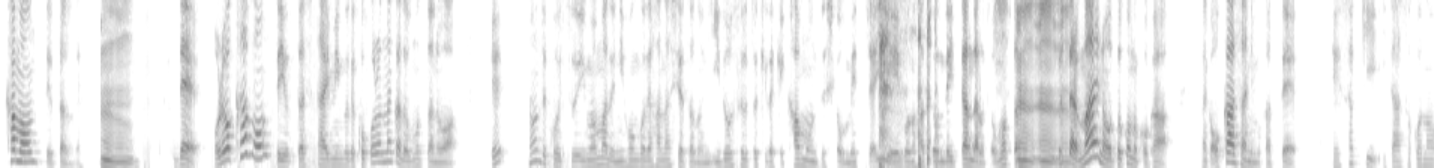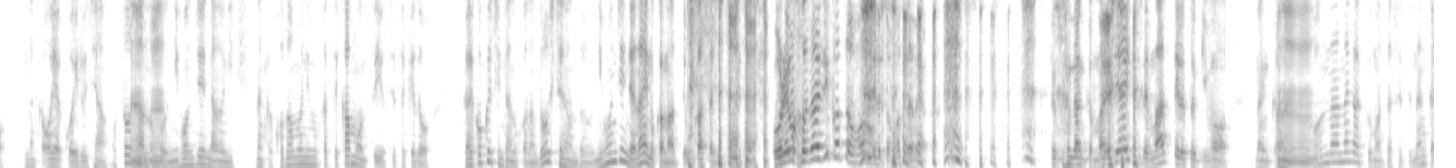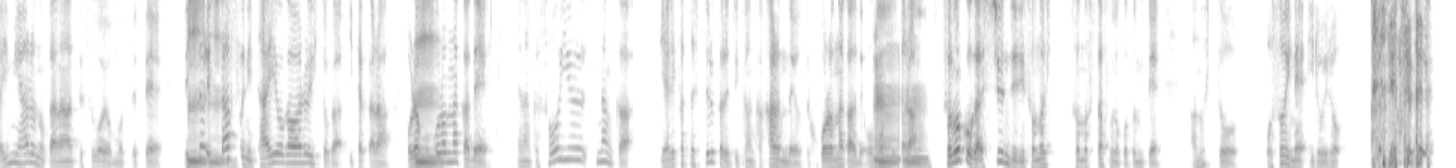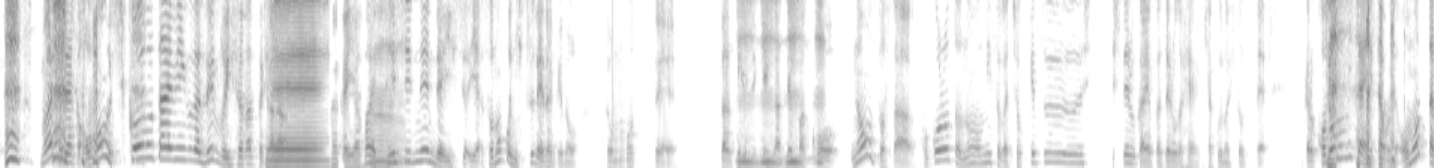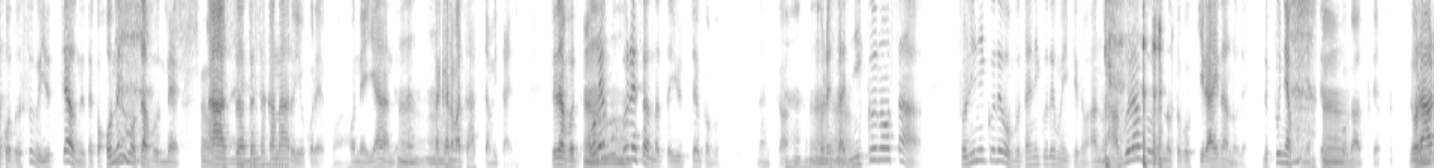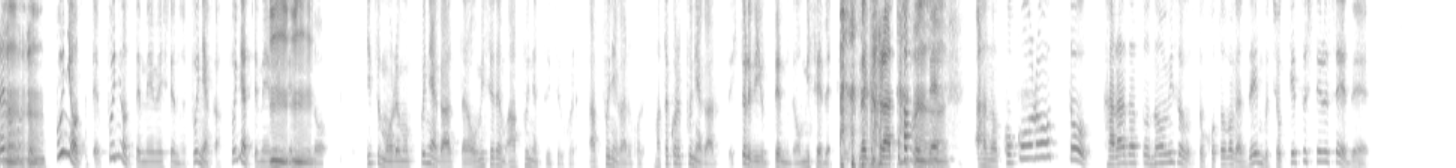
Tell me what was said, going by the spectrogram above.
カモンって言ったのね。うんうんで、俺はカモンって言ったタイミングで心の中で思ったのは、えなんでこいつ今まで日本語で話してたのに移動するときだけカモンってしかもめっちゃいい英語の発音で言ったんだろうと思ったうの。んうんそしたら前の男の子が、なんかお母さんに向かって、え、さっきいたあそこのなんか親子いるじゃん。お父さんの子日本人なのに、なんか子供に向かってカモンって言ってたけど、外国人なのかな？どうしてなんだろう？日本人じゃないのかなってお母さんに言ってて、俺も同じこと思ってると思ったのよ。とか、なんか待合室で待ってる時も、なんか、うんうん。こんな長く待たせてなんか意味あるのかなってすごい思ってて、で、うんうん。一人スタッフに対応が悪い人がいたから、俺は心の中で、いやなんかそういうなんかやり方してるから時間かかるんだよって心の中で思ってたら、うんうん。その子が瞬時にそのそのスタッフのこと見て、あの人遅いね、いろいろ。とかって言ってて、マジでなんか思う思考のタイミングが全部一緒だったから、なんかやばい、うん精神年齢一緒、いや、その子に失礼だけど、と思ってたっていう事件があって、うんうんうんうんやっぱこう、脳とさ、心と脳みそが直結ししてるから、やっぱ0が100の人って。だから子供みたいに多分ね、思ったことをすぐ言っちゃうんだよ。だから骨も多分ね、そうねああ、座った魚あるよ、これ。まあ、骨嫌なんだよね、うんうん魚またあったみたいな。で、多分、俺もグレさんだったら言っちゃうかも。なんか、俺さ、肉のさ、鶏肉でも豚肉でもいいけど、あの油分のとこ嫌いなので、で、ぷにゃぷにゃしてるとこがあって。で、俺、うんあれのことぷにょって、ぷにょって命名してるの。ぷにゃか。ぷにゃって命名してるんだけど、いつも俺もプニャがあったらお店でも、あ、プニャついてるこれ。あ、プニャがあるこれ。またこれプニャがあるって一人で言ってんので、お店で。だから多分ね、うんうんあの心と体と脳みそと言葉が全部直結してるせいで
